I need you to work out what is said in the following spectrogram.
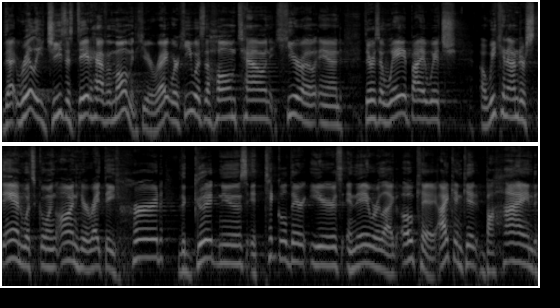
that really Jesus did have a moment here, right? Where he was the hometown hero, and there's a way by which uh, we can understand what's going on here, right? They heard the good news, it tickled their ears, and they were like, okay, I can get behind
